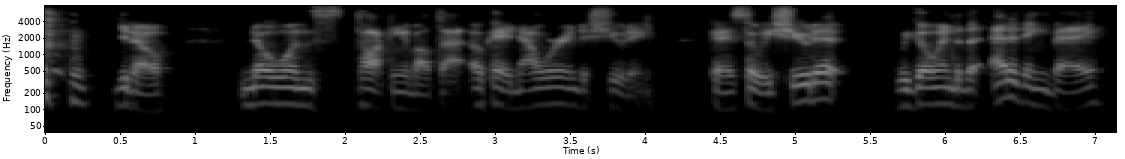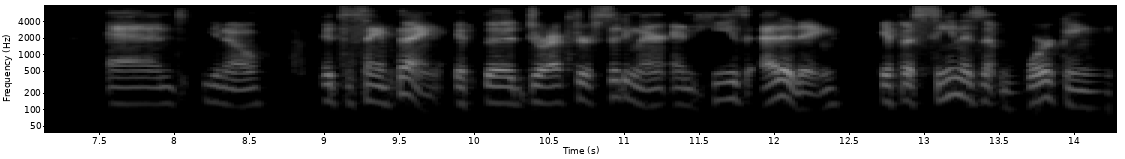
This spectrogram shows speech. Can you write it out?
you know, no one's talking about that. Okay, now we're into shooting. Okay, so we shoot it, we go into the editing bay, and, you know, it's the same thing. If the director's sitting there and he's editing if a scene isn't working,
